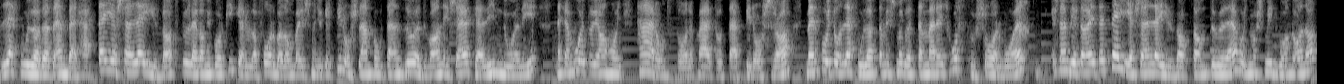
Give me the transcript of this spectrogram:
lefullad az ember. Hát teljesen leizzadt, főleg amikor kikerül a forgalomba, és mondjuk egy piros lámpa után zöld van, és el kell indulni. Nekem volt olyan, hogy háromszor váltott át pirosra, mert folyton lefulladtam, és mögöttem már egy hosszú sor volt, és nem bírtam, hogy teljesen leizzadtam tőle, hogy most mit gondolnak,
